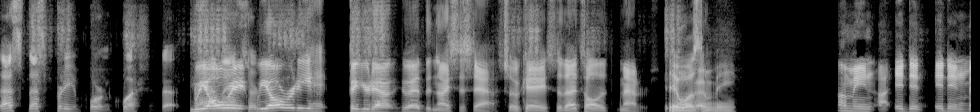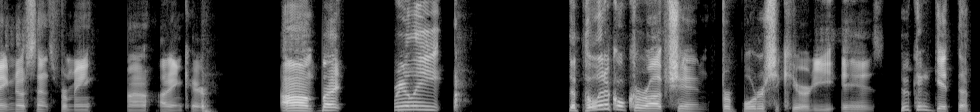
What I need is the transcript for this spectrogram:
That's that's a pretty important question. That We I have already, answered. we already figured out who had the nicest ass. Okay, so that's all that matters. It Okay. wasn't me. I mean, it didn't it didn't make no sense for me. Uh, I didn't care. Um, but really, the political corruption for border security is who can get the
